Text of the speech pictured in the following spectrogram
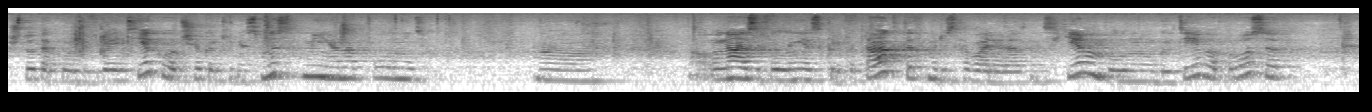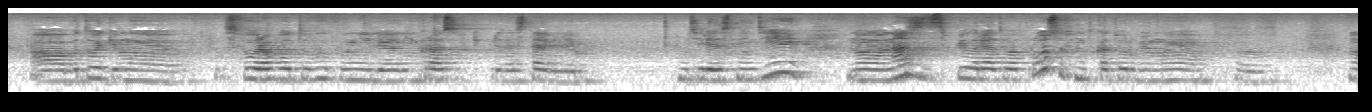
что такое библиотека, вообще какими смыслами ее наполнить. У нас было несколько тактов, мы рисовали разные схемы, было много идей, вопросов. А, В итоге мы свою работу выполнили, Некрасовке предоставили интересные идеи, но нас зацепил ряд вопросов, над которыми мы, э, ну,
